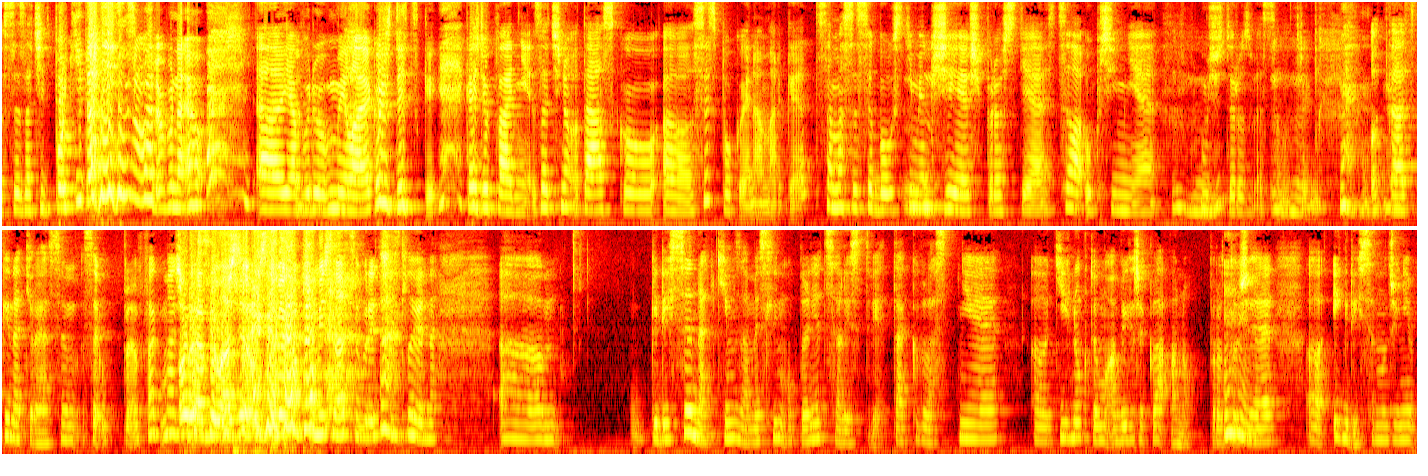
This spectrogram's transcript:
se začít potit ani nic podobného. Já budu milá, jako vždycky. Každopádně začnu otázkou. Jsi spokojená, Market? Sama se sebou s tím, jak žiješ, prostě zcela upřímně. Mm. Můžeš to rozvést mm. samozřejmě. Otázky na tělo. Já jsem jsem se úplně, fakt máš pravdu, že už jsem jako přemýšlela, co bude číslo jedna. Um, když se nad tím zamyslím úplně celistvě, tak vlastně uh, tíhnu k tomu, abych řekla ano, protože uh, i když samozřejmě,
